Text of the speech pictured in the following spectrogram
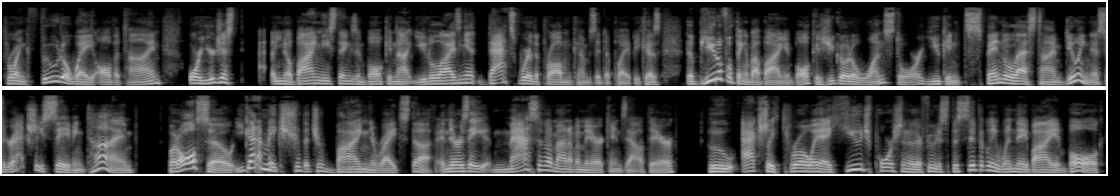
throwing food away all the time, or you're just you know buying these things in bulk and not utilizing it that's where the problem comes into play. Because the beautiful thing about buying in bulk is you go to one store you can spend less time doing this so you're actually saving time but also you got to make sure that you're buying the right stuff. And there is a massive amount of americans out there who actually throw away a huge portion of their food, specifically when they buy in bulk.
